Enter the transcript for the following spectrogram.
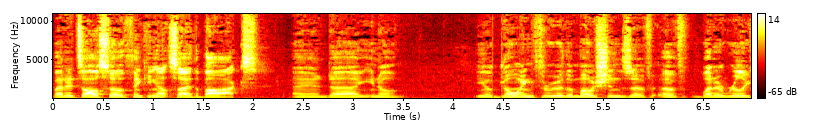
but it's also thinking outside the box, and uh, you know you know going through the motions of, of what a really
